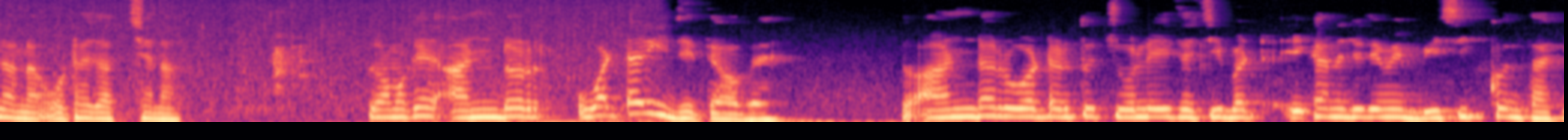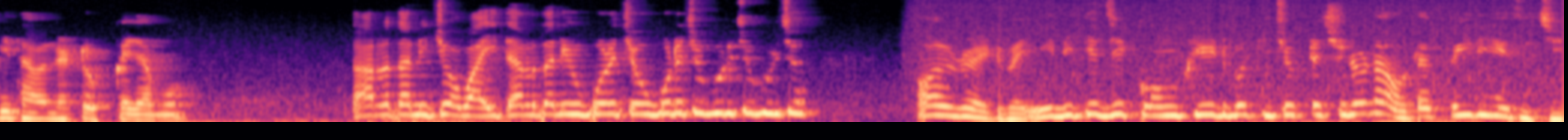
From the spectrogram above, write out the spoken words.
না না, ওঠা যাচ্ছে না। তো আমাকে আন্ডার ওয়াটারই যেতে হবে। তো আন্ডার ওয়াটার তো চলে এসেছি বাট এখানে যদি আমি বেশিক্ষণ থাকি তাহলে টপকে যাব। তাড়াতাড়ি চ ভাই, তাড়াতাড়ি উপরে চো, উপরে চ উপরে চ অল রাইট ভাই, এদিকে যে কংক্রিট বা কিছু একটা ছিল না, ওটা পেরিয়ে এসেছি।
